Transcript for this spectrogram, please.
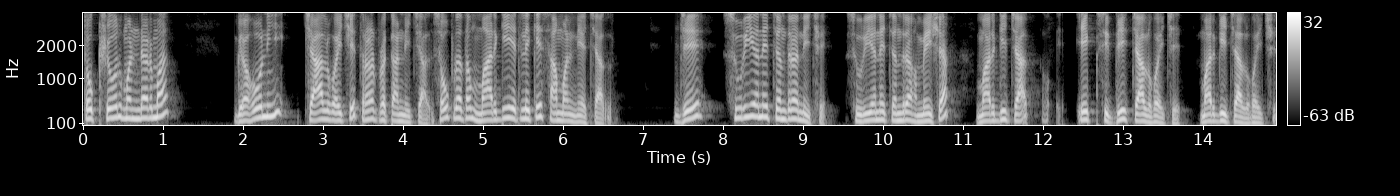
તો ક્ષોર મંડળમાં ગ્રહોની ચાલ હોય છે ત્રણ પ્રકારની ચાલ. સૌ પ્રથમ માર્ગી એટલે કે સામાન્ય ચાલ, જે સૂર્ય અને ચંદ્રની છે. સૂર્ય અને ચંદ્ર હંમેશા માર્ગી ચાલ, એક સીધી ચાલ હોય છે, માર્ગી ચાલ હોય છે.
